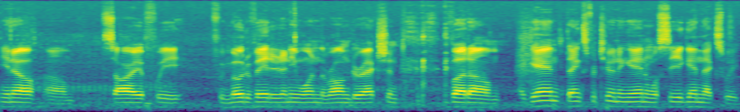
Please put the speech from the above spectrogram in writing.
You know, um, sorry if we if we motivated anyone in the wrong direction, but um, again, thanks for tuning in, and we'll see you again next week.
